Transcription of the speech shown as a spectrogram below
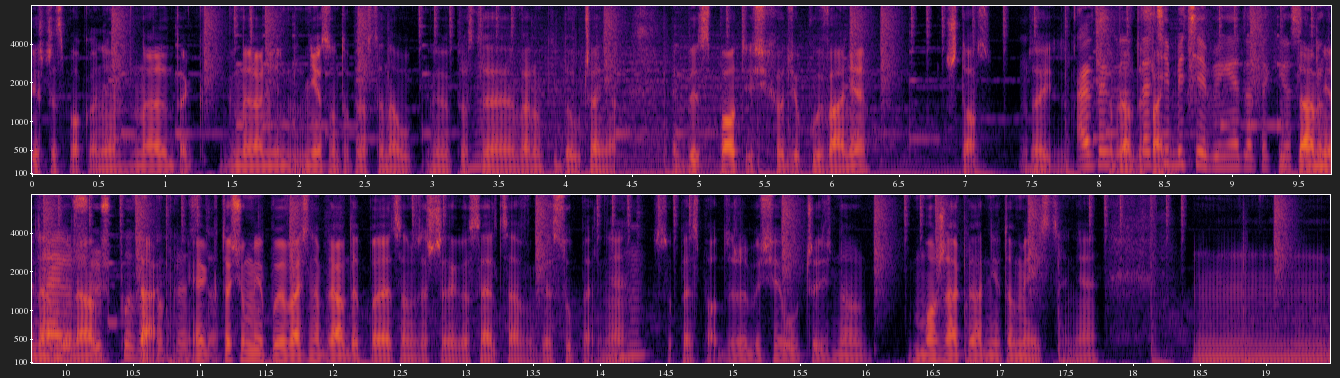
Jeszcze spoko, nie? No ale tak generalnie nie są to proste, proste Mhm. warunki do uczenia. Jakby spot, jeśli chodzi o pływanie, sztos. Mhm. Ale tak dla fajnie. ciebie, ciebie, nie dla takiej osoby, mnie, która już, no. już pływa tak. po prostu. Jak ktoś umie pływać, naprawdę polecam ze szczerego serca, w ogóle super, nie? Mhm. Super spot. Żeby się uczyć, no może akurat nie to miejsce, nie? Mm,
